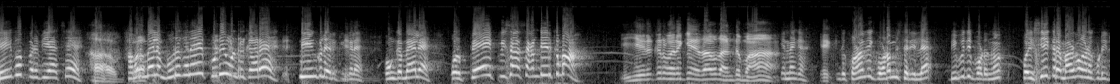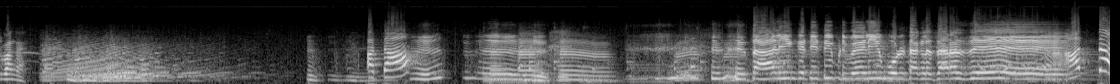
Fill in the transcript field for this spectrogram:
தெய்வ பிரவியாச்சே. அவர் மேல முருகனே குடி ஒன்றிருக்காரு. நீங்களும் இருக்கீங்களே. உங்க மேல ஒரு பேய் பிசா சண்டை இருக்குமா? நீ இருக்கிற வரைக்கும் ஏதாவது அண்டுமா? என்னங்க இந்த குழந்தைக்கு உடம்பு சரியில்லை விபூதி போடணும் போய் சீக்கிரம் மருமகனை கூட்டிட்டு வாங்க. அத்தா? தாலியும் கட்டிட்டு இப்படி வேலையும் போட்டுட்டாங்களே சரசு. அத்தா?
